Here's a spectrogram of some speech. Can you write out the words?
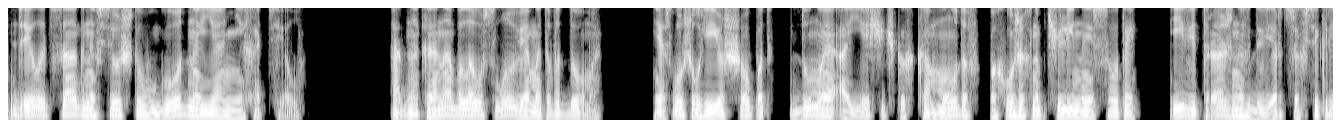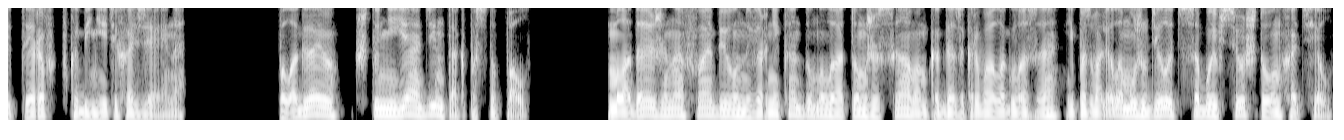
Делать с Агне все что угодно я не хотел. Однако она была условием этого дома. Я слушал ее шепот, думая о ящичках комодов, похожих на пчелиные соты, и витражных дверцах секретеров в кабинете хозяина. Полагаю, что не я один так поступал. Молодая жена Фабио наверняка думала о том же самом, когда закрывала глаза и позволяла мужу делать с собой все, что он хотел.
